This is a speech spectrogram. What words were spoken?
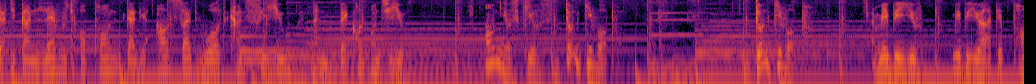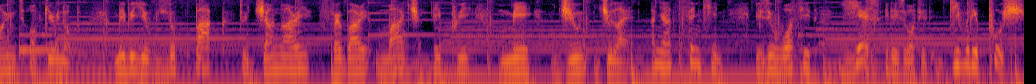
that you can leverage upon that the outside world can see you and beckon unto you. On your skills, don't give up. Don't give up. Maybe you've maybe you're at a point of giving up. Maybe you've looked back to January, February, March, April, May, June, July, and you're thinking, is it worth it? Yes, it is worth it. Give it a push.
